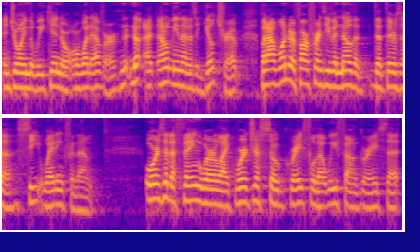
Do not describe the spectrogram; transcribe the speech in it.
enjoying the weekend or, or whatever. No, I don't mean that as a guilt trip, but I wonder if our friends even know that, that there's a seat waiting for them. Or is it a thing where, like, we're just so grateful that we found grace that,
